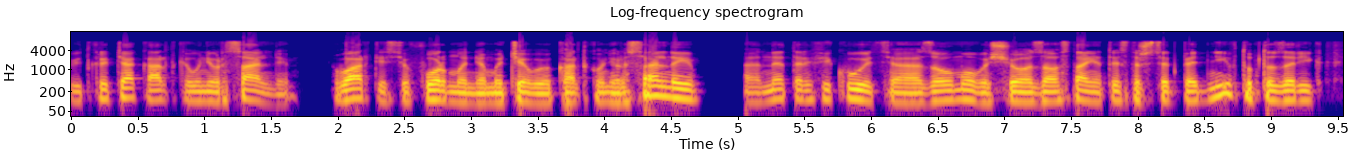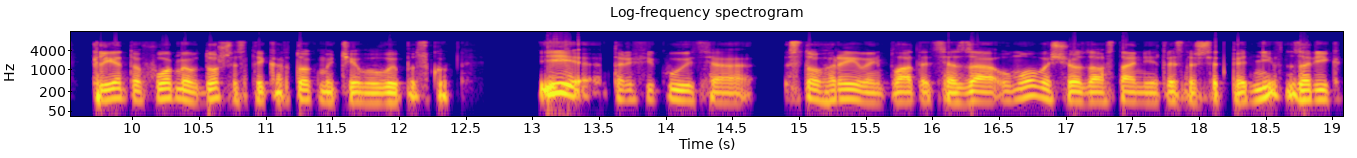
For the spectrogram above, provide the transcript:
відкриття картки універсальної. Вартість оформлення миттєвої картки універсальної е, не тарифікується за умови, що за останні 365 днів, тобто за рік, клієнт оформив до 6 карток миттєвого випуску. І тарифікується 100 гривень платиться за умови, що за останні 365 днів за рік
